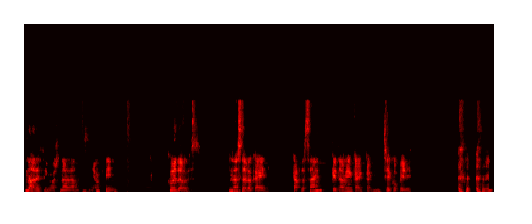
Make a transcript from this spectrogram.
No decimos nada. En fin. Q2. No solo cae Carlos Sainz, que también cae Ca- Checo Pérez.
